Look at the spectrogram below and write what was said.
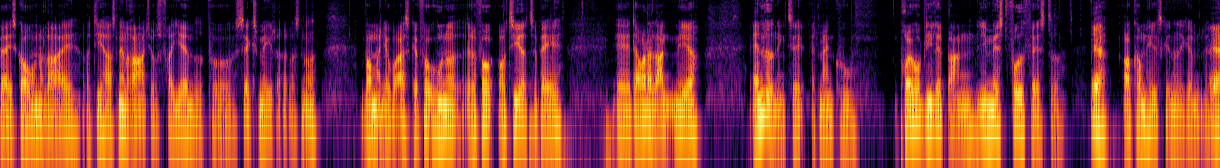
være i skoven og lege, og de har sådan en radius fra hjemmet på 6 meter eller sådan noget, hvor man jo bare skal få, 100, eller få årtier tilbage. Øh, der var der langt mere anledning til, at man kunne prøve at blive lidt bange, lige mest fodfæstet, Ja, og komme helskindet igennem det. ja.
